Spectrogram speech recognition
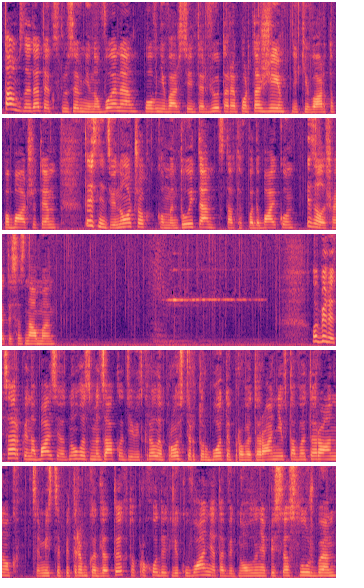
Там знайдете ексклюзивні новини, повні версії інтерв'ю та репортажі, які варто побачити. Тисніть дзвіночок, коментуйте, ставте вподобайку і залишайтеся з нами. У Білій церкві на базі одного з медзакладів відкрили простір турботи про ветеранів та ветеранок. Це місце підтримки для тих, хто проходить лікування та відновлення після служби.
